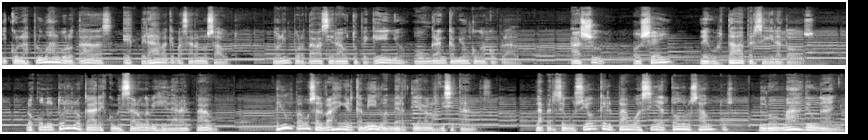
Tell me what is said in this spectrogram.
y con las plumas alborotadas esperaba que pasaran los autos. No le importaba si era auto pequeño o un gran camión con acoplado. A Shu o Shay le gustaba perseguir a todos. Los conductores locales comenzaron a vigilar al pavo. Hay un pavo salvaje en el camino, advertían a los visitantes. La persecución que el pavo hacía a todos los autos duró más de un año.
